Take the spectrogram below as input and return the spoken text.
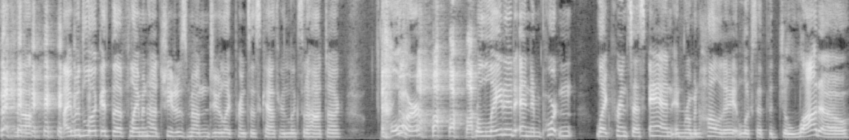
I would look at the Flamin' Hot Cheetos Mountain Dew like Princess Catherine looks at a hot dog. Or, related and important, like Princess Anne in Roman Holiday looks at the gelato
